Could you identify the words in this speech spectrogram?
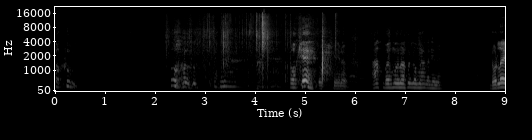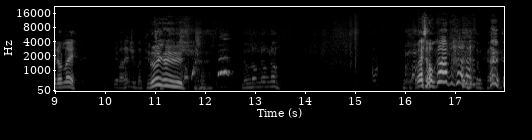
ตกคุ้ม โอ้โอเคโอเคเนาะอะเบิ่งมือหน่อยเพิ่นลงมาบัดนี้นะโดดเลยโดดเลยอย่าว่าให้ลืมบันทึกเฮ้ยเฮ้ยลงลงลงลงเฮ้ยสงครามสงครามส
